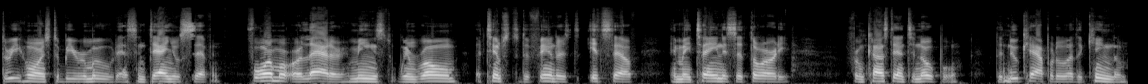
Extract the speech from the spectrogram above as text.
three horns to be removed as in Daniel 7. Former or latter means when Rome attempts to defend itself and maintain its authority from Constantinople, the new capital of the kingdom,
